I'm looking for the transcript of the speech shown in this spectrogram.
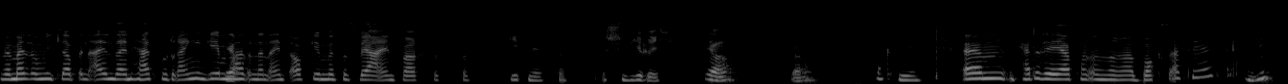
Wenn man irgendwie, ich glaube, in allen sein Herzblut reingegeben ja. hat und dann eins aufgeben müsste, das wäre einfach, das, das geht nicht. Das ist schwierig. Ja, ja. Okay. Ähm, ich hatte dir ja von unserer Box erzählt. Mhm.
